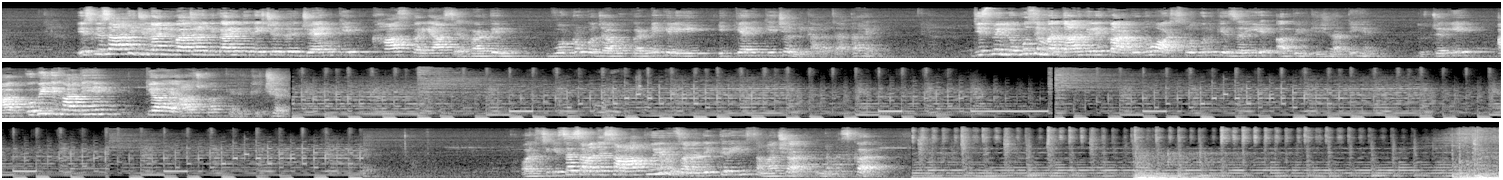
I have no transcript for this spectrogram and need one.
इसके साथ ही जिला निर्वाचन अधिकारी दिनेश चंद्र जैन के खास प्रयास से हर दिन वोटरों को जागरूक करने के लिए एक कैरिकेचर निकाला जाता है। जिसमें लोगों से मतदान के लिए कार्टूनों और स्लोगन के ज़रिए अपील की जाती है। तो चलिए, आपको भी दिखाते हैं क्या है आज का कैरिकेचर और इसी के साथ समाचार समाप्त हुए। रोज़ाना देखते रहिए समाचार। नमस्कार।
